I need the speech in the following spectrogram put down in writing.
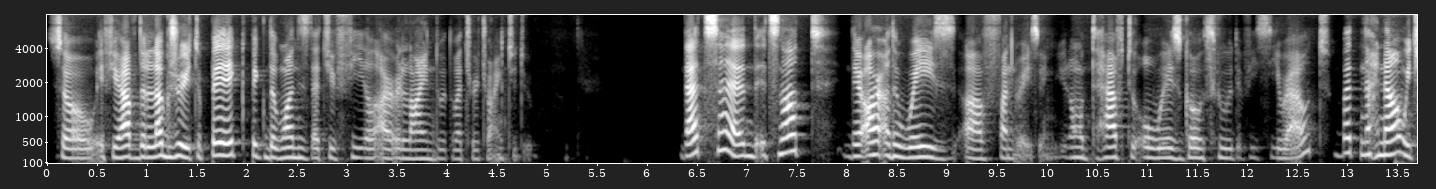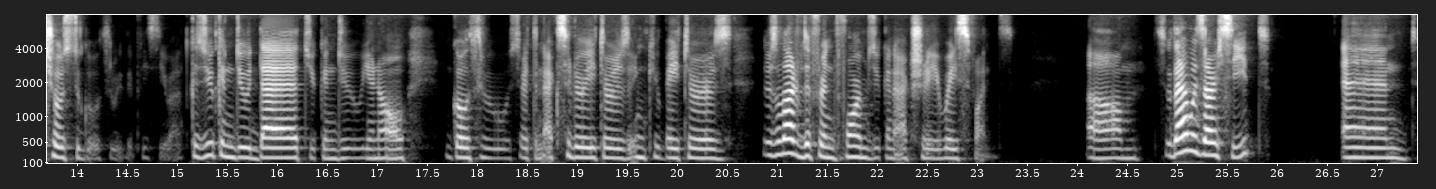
So if you have the luxury to pick, pick the ones that you feel are aligned with what you're trying to do. That said, it's not, there are other ways of fundraising. You don't have to always go through the VC route. But now we chose to go through the VC route because you can do that, you can do, you know, go through certain accelerators, incubators. There's a lot of different forms you can actually raise funds. Um, so that was our seed. And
